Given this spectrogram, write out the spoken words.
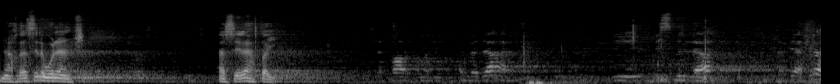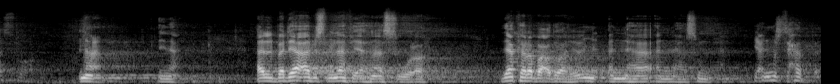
ناخذ أسئلة ولا نمشي؟ أسئلة؟ طيب. البداءة بسم الله في أثناء السورة نعم. نعم البداءة بسم الله في أثناء السورة. ذكر بعض أهل العلم أنها أنها سنة. يعني مستحبة.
